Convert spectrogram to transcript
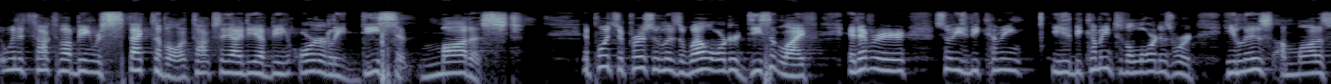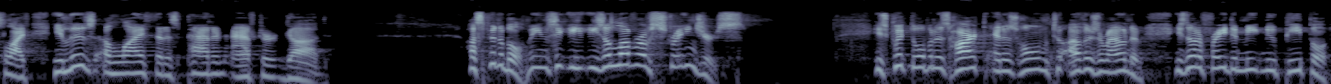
when it talks about being respectable, it talks to the idea of being orderly, decent, modest. It points to a person who lives a well-ordered, decent life in every area, so he's becoming he's becoming to the Lord His word. He lives a modest life. He lives a life that is patterned after God. Hospitable means he, he's a lover of strangers. He's quick to open his heart and his home to others around him. He's not afraid to meet new people.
